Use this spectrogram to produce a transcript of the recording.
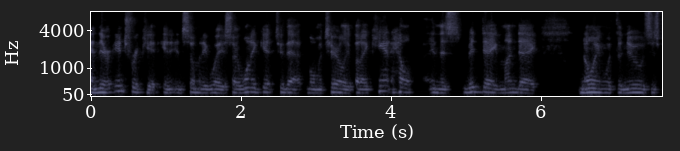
and they're intricate in, in so many ways. So I want to get to that momentarily, but I can't help in this midday Monday knowing what the news is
